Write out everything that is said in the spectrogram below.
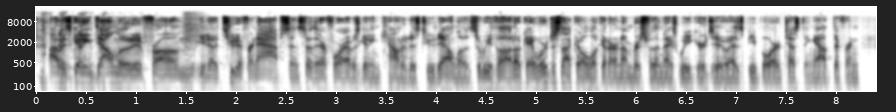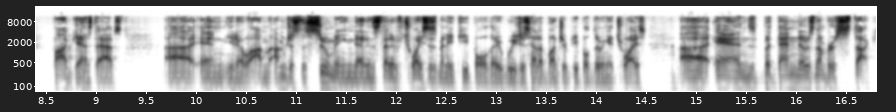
I was getting downloaded from you know two different apps, and so therefore I was getting counted as two downloads. So we thought, okay, we're just not going to look at our numbers for the next week or two as people are testing out different podcast apps. Uh, and you know, I'm I'm just assuming that instead of twice as many people, they, we just had a bunch of people doing it twice. Uh, and but then those numbers stuck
